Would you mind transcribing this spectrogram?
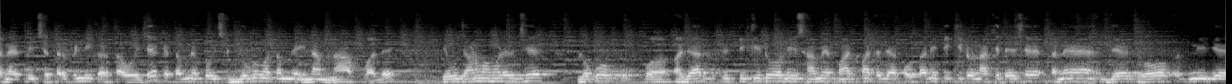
અને એટલી છેતરપિંડી કરતા હોય છે કે તમને કોઈ સંજોગોમાં તમને ઇનામ ના આપવા દે એવું જાણવા મળેલ છે. લોકો હજાર ટિકિટોની સામે પાંચ પાંચ હજાર પોતાની ટિકિટો નાખી દે છે અને જે ડ્રોની જે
